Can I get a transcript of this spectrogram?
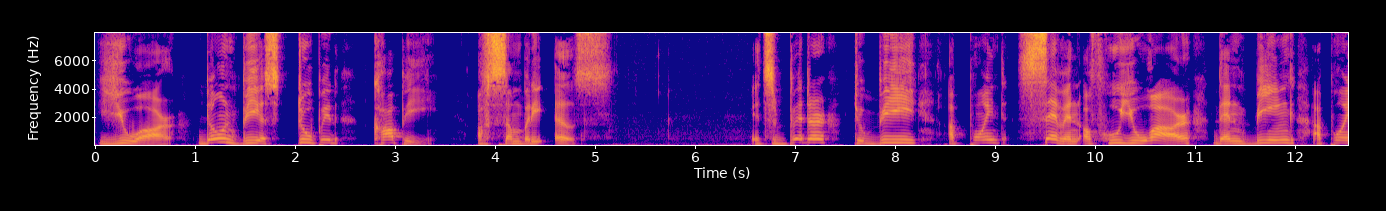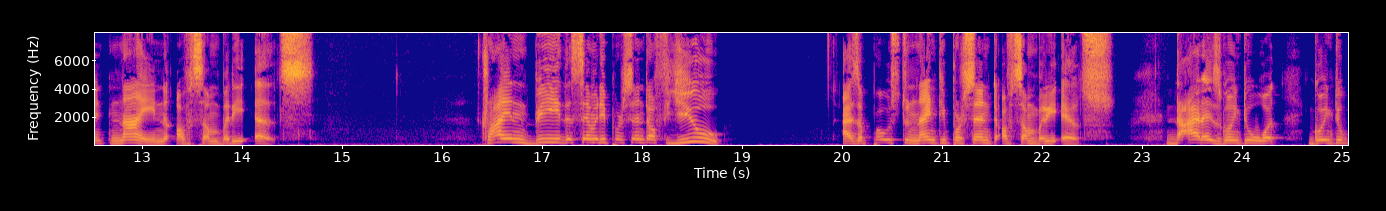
you are. Don't be a stupid copy of somebody else. It's better to be a 0.7 of who you are than being a 0.9 of somebody else. Try and be the 70% of you as opposed to 90% of somebody else. That is going to what going to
